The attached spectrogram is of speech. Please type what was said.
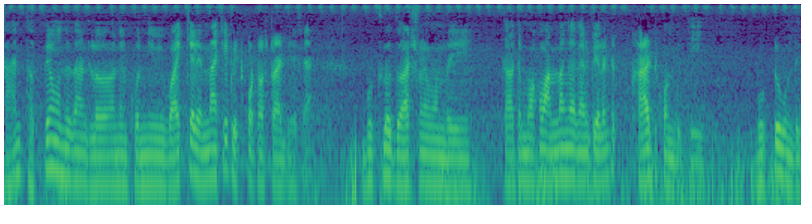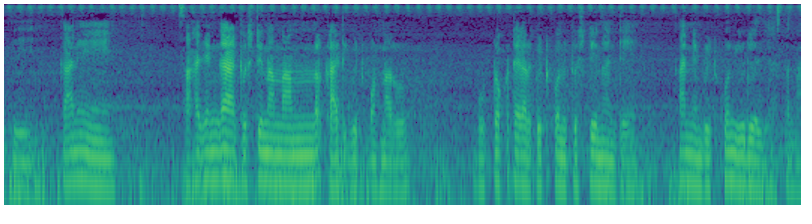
కానీ తప్పే ఉంది దాంట్లో. నేను కొన్ని వాక్యాలు విన్నాకే పెట్టుకోవటం స్టార్ట్ చేశా. బొట్లో దోషం ఏముంది కాకపోతే ముఖం అందంగా కనిపించాలంటే కాటికి ఉండిద్ది. బొట్టు ఉండిద్ది. కానీ సహజంగా క్రిస్టియన్ అన్న అందరూ కాటికి పెట్టుకుంటున్నారు. బొట్టు ఒక్కటే కదా పెట్టుకుంది క్రిస్టియన్ అంటే. కానీ నేను పెట్టుకొని వీడియోలు చేస్తున్నా.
